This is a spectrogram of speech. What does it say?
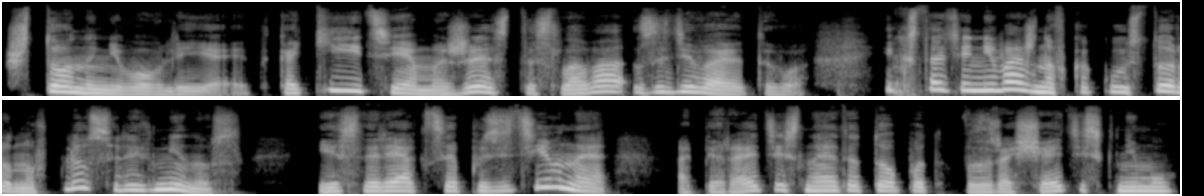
что на него влияет, какие темы, жесты, слова задевают его. И, кстати, неважно, в какую сторону, в плюс или в минус. Если реакция позитивная, опирайтесь на этот опыт, возвращайтесь к нему.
